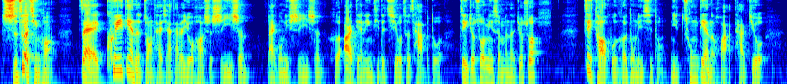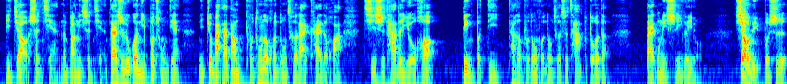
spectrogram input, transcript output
实测情况，在亏电的状态下，它的油耗是十一升。百公里十一升，和二点零 T 的汽油车差不多，这就说明什么呢？就是说，这套混合动力系统，你充电的话，它就比较省钱，能帮你省钱。但是如果你不充电，你就把它当普通的混动车来开的话，其实它的油耗并不低，它和普通混动车是差不多的，百公里十一个油，效率不是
